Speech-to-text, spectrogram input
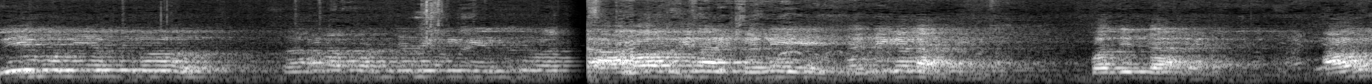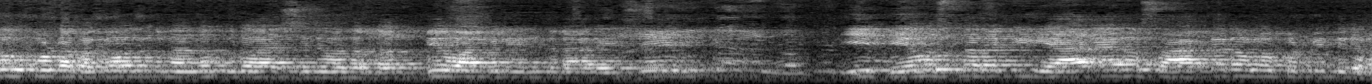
ವಿ ಮುನಿಯಪ್ಪನವರು ಸರಳ ಸಜ್ಜನಿಗೆ ಆರೋಗ್ಯನ ಗಣಿ ಧನಿಗಳಾಗಿ ಬಂದಿದ್ದಾರೆ. ಅವರಿಗೂ ಕೂಡ ಭಗವಂತನ ಅನುಗ್ರಹ ಆಶೀರ್ವಾದ ಲಭ್ಯವಾಗಲಿ ಅಂತ ಹಾರೈಸಿ ಈ ದೇವಸ್ಥಾನಕ್ಕೆ ಯಾರ್ಯಾರು ಸಹಕಾರವನ್ನು ಕೊಟ್ಟಿದ್ದೀರೋ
